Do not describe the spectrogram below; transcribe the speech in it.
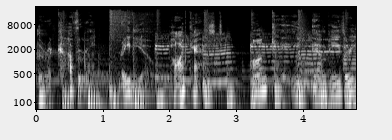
the Recovery Radio Podcast on KMP3.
